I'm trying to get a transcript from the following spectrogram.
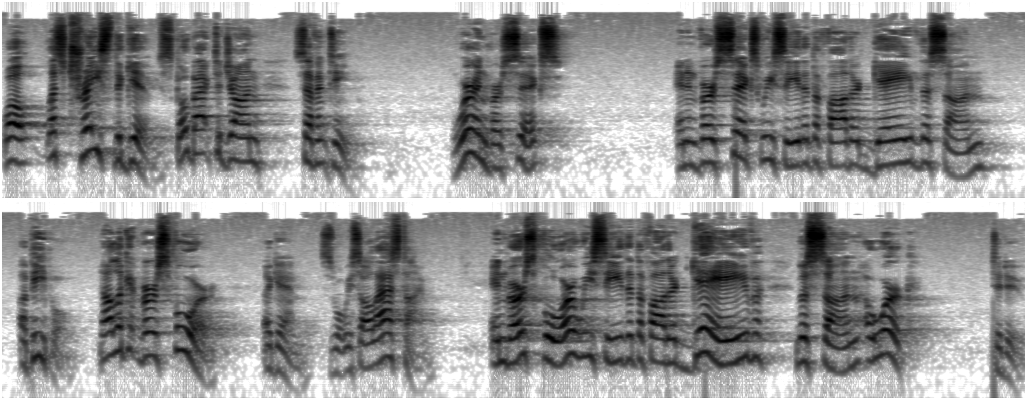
Well, let's trace the gives. Go back to John 17. We're in verse 6. And in verse 6, we see that the Father gave the Son a people. Now look at verse 4 again. This is what we saw last time. In verse 4, we see that the Father gave the Son a work to do.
